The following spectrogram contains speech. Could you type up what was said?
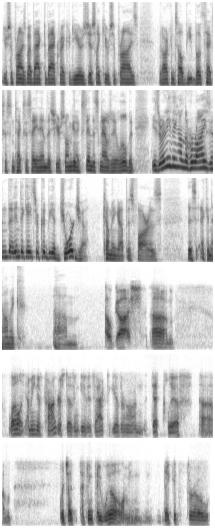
you're surprised by back-to-back record years, just like you were surprised that Arkansas beat both Texas and Texas A&M this year. So I'm going to extend this analogy a little bit. Is there anything on the horizon that indicates there could be a Georgia coming up as far as this economic? Um... oh gosh. Um, well, I mean, if Congress doesn't get its act together on the debt cliff, um, which I, I think they will, I mean, they could throw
